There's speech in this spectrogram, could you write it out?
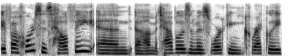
if a horse is healthy and uh, metabolism is working correctly,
